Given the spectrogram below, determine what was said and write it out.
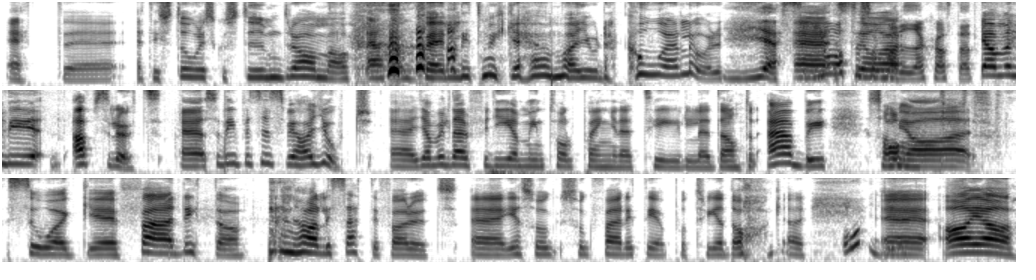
ett, eh, ett historiskt kostymdrama och äta väldigt mycket hemmagjorda kolor. Yes, Eh, låter så- som Maria Sjöstedt. Ja men det absolut. Eh, så det är precis vad jag har gjort. Eh, jag vill därför ge min 12-poängare till Downton Abbey som Åh, jag såg eh, färdigt då. jag har aldrig sett det förut. Eh, jag såg, såg färdigt det på tre dagar. Oj! Ja, jag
